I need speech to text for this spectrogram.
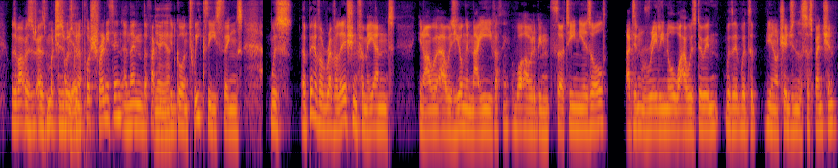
It was about as as much as it oh, was yeah. going to push for anything, and then the fact Yeah, that yeah. you could go and tweak these things was a bit of a revelation for me. And you know, I, I was young and naive. I think what I would have been thirteen years old. I didn't really know what I was doing with it, with the you know changing the suspension.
